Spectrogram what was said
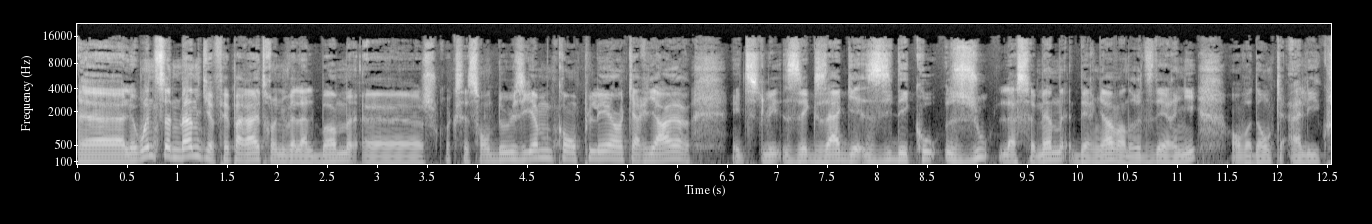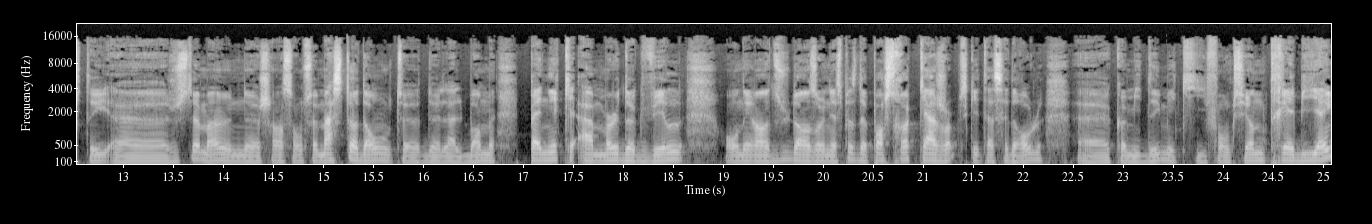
Euh, le Winston Band qui a fait paraître un nouvel album, euh, je crois que c'est son deuxième complet en carrière, intitulé Zigzag Zideco Zoo la semaine dernière, vendredi dernier. On va donc aller écouter euh, justement une chanson, ce mastodonte de l'album Panic à Murdochville. On est rendu dans une espèce de post-rock cajun, ce qui est assez drôle euh, comme idée, mais qui fonctionne très bien.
